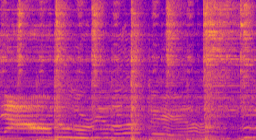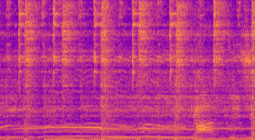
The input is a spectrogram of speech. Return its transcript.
down to the riverbed. Got to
